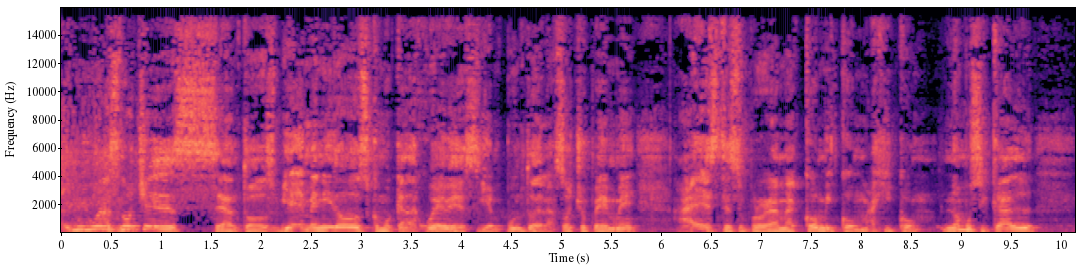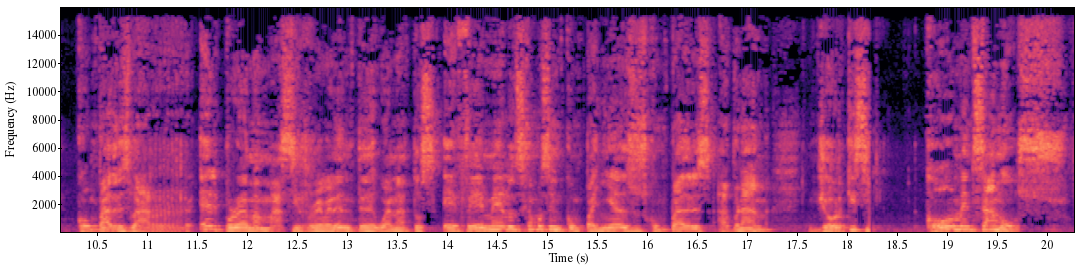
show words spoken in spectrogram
100%. Muy buenas noches, sean todos bienvenidos como cada jueves y en punto de las 8 pm a este su programa cómico, mágico, no musical, Compadres Bar, el programa más irreverente de Guanatos FM. Los dejamos en compañía de sus compadres Abraham, Yorkis y comenzamos.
